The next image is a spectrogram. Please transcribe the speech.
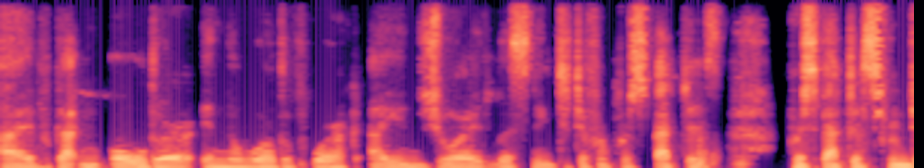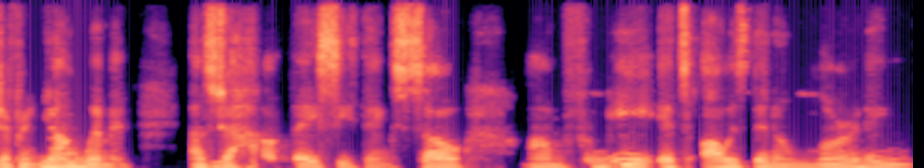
I've gotten older in the world of work, I enjoy listening to different perspectives, perspectives from different young women as mm-hmm. to how they see things. So um, mm-hmm. for me, it's always been a learning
